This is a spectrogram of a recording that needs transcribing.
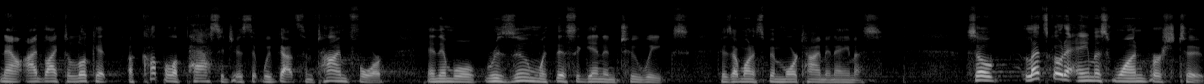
Now, I'd like to look at a couple of passages that we've got some time for, and then we'll resume with this again in two weeks because I want to spend more time in Amos. So let's go to Amos 1, verse 2.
